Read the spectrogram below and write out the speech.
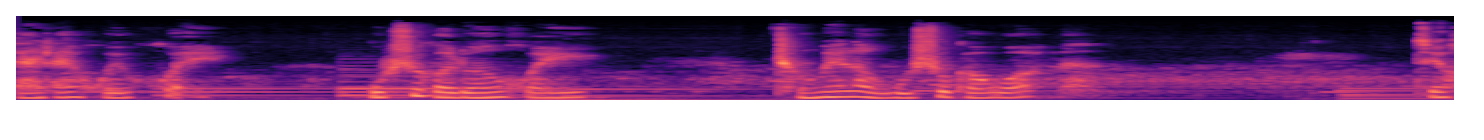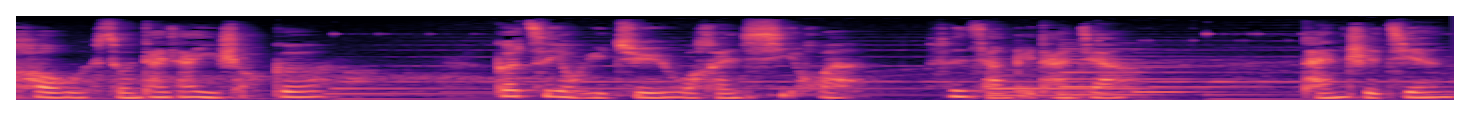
来来回回，无数个轮回，成为了无数个我们。最后送大家一首歌，歌词有一句我很喜欢，分享给大家：弹指间，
